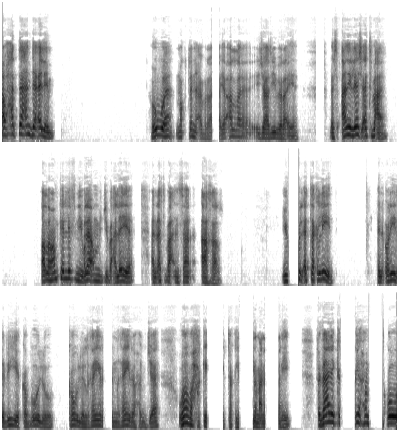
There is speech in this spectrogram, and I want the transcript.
أو حتى عنده علم. هو مقتنع برأيه الله يجازيه برأيه. بس أنا ليش أتبعه؟ الله ما مكلفني ولا موجب علي أن أتبع إنسان آخر. يقول التقليد إن أريد به قبول قول الغير من غير حجة وهو حقيقة التقليد معنى التقليد. فذلك قبيح يقول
